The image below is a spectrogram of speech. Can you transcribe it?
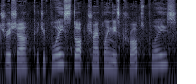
Trisha, could you please stop trampling these crops, please?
